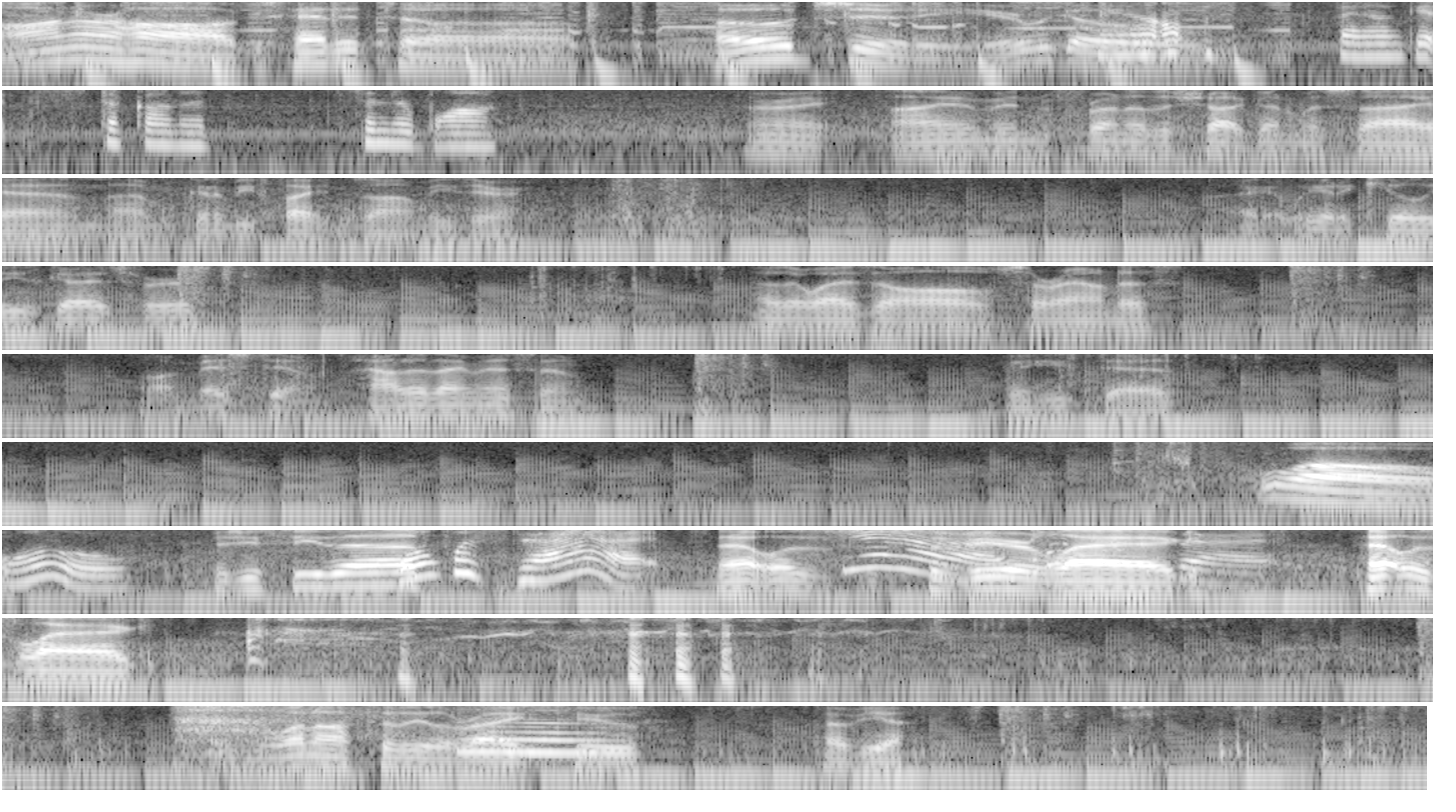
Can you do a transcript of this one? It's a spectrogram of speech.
On our hogs, headed to Hub City. Here we go. If I don't get stuck on a cinder block. Alright, I am in front of the Shotgun Messiah and I'm gonna be fighting zombies here. I got, we gotta kill these guys first. Otherwise they'll all surround us. Oh, I missed him. How did I miss him? Okay, he's dead. Whoa! Whoa. Did you see that? What was that? That was Yeah, severe what was lag. that? That was lag. There's one off to the right uh. too, of you.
